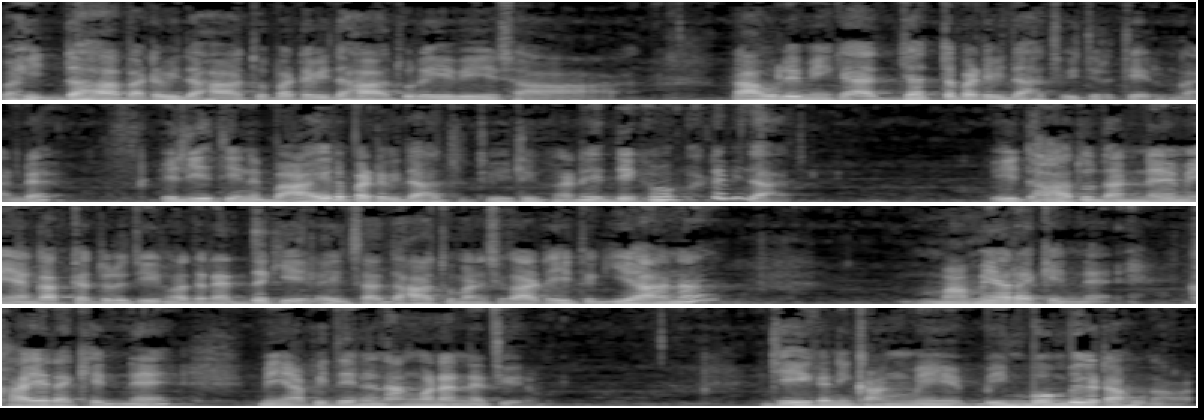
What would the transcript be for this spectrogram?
බහිද්ධා බට විදහාතු බට විදහාතු රේවේසා. රාහුලේ මේක අජ්ජත්ත බට විදහාතු විදිහට තේරුම් ගන්න. එළියේ තියෙන බාහිර බට විදහාතු තේරුම් ගන්න. මේ දෙකම බට විදහාතු. ඒ ධාතු දන්නේ මේ ඇඟක් ඇතුලේ තියෙනවද නැද්ද කියලා. ඒ නිසා ධාතු මනසකාට හිත ගියා නම් මමයා රැකෙන්නේ නැහැ. කය රැකෙන්නේ මේ අපි දෙන නම් වණන් නැති වෙනවා. ඉතින් ඒක නිකන් මේ බිම් බොම්බයකට අහුනවා.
